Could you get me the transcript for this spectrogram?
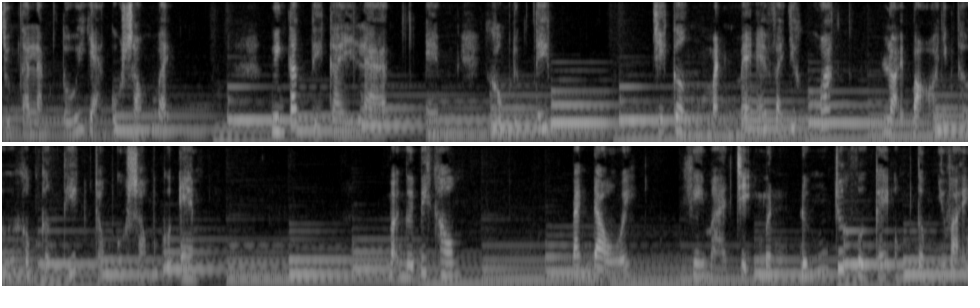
chúng ta làm tối giản cuộc sống vậy. Nguyên tắc tỉa cây là em không được tiếc. Chỉ cần mạnh mẽ và dứt khoát, loại bỏ những thứ không cần thiết trong cuộc sống của em. Mọi người biết không? Ban đầu ấy, khi mà chị mình đứng trước vườn cây ông tùm như vậy,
